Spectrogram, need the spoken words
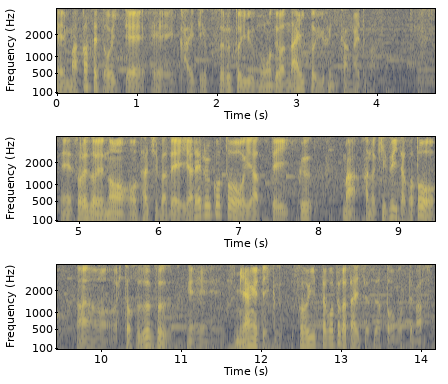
え任せておいて、え解決するというものではないというふうに考えています、えそれぞれの立場でやれることをやっていくまあ、あの気づいたことをあの一つずつ、えー、積み上げていく。そういったことが大切だと思ってます。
